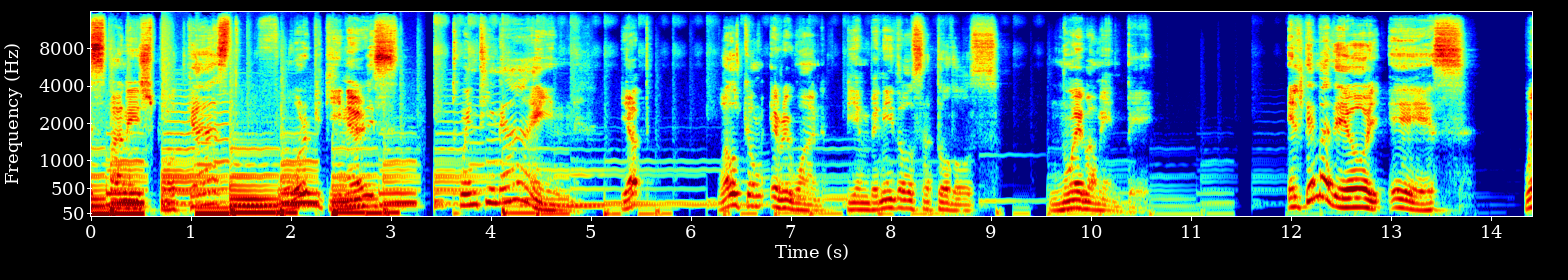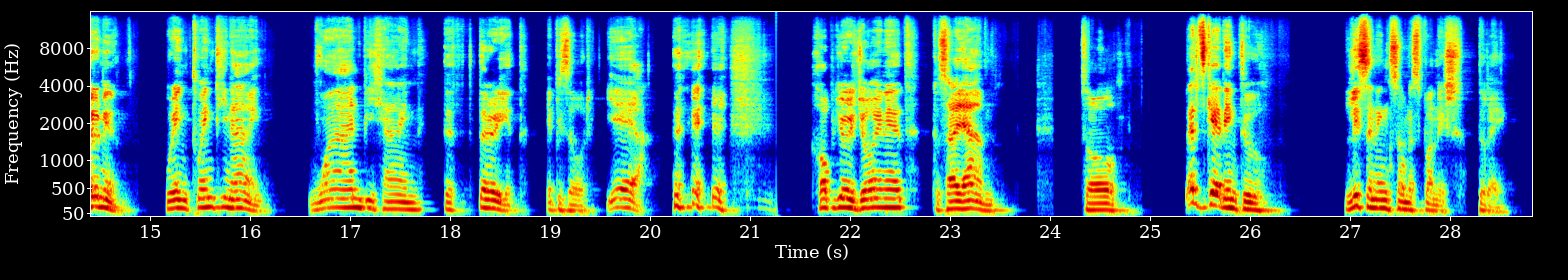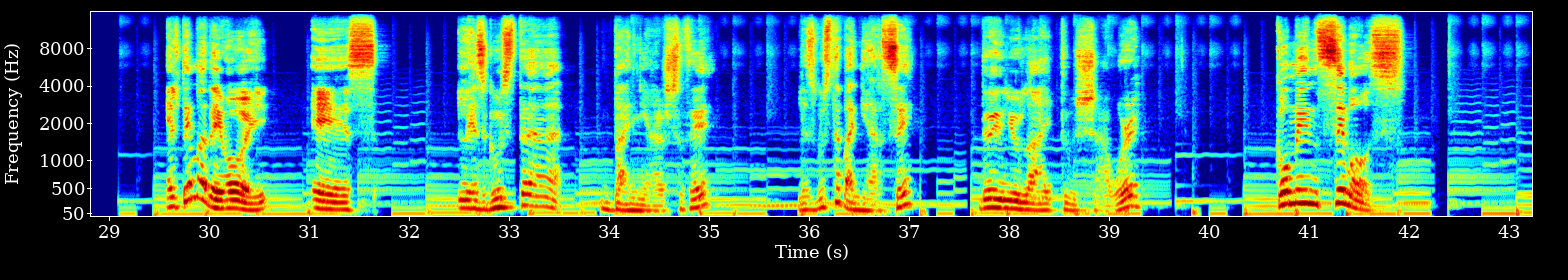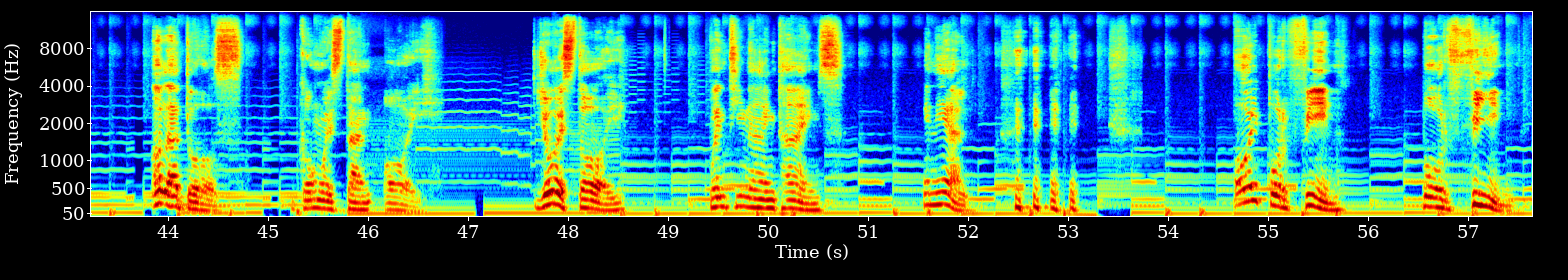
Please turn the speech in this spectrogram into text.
Spanish podcast for beginners 29. Yep. Welcome everyone. Bienvenidos a todos nuevamente. El tema de hoy es. Wait a minute. We're in 29. One behind the 30th episode. Yeah. Hope you're enjoying it, because I am. So let's get into listening some Spanish today. El tema de hoy es, ¿les gusta bañarse? ¿Les gusta bañarse? Do you like to shower? Comencemos. Hola a todos, ¿cómo están hoy? Yo estoy 29 times. Genial. hoy por fin, por fin,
